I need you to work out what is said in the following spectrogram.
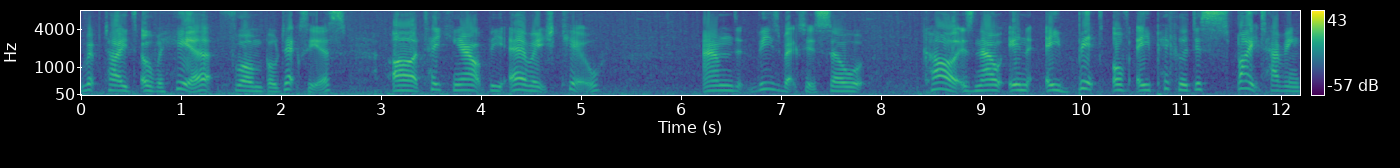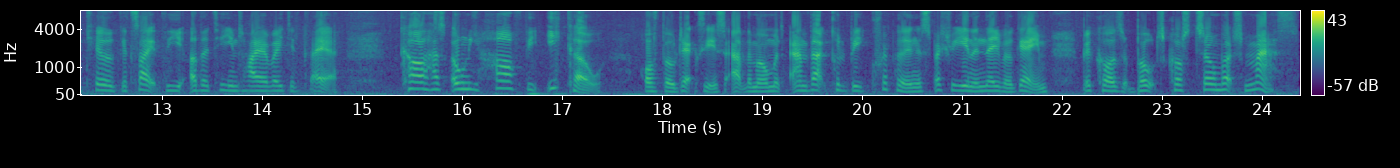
Riptides over here from Bodexius are taking out the air HQ and these Vexes, so Khal is now in a bit of a pickle despite having killed Getsite, the other team's higher rated player. Khal has only half the eco of Bodexius at the moment, and that could be crippling, especially in a naval game, because boats cost so much mass.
